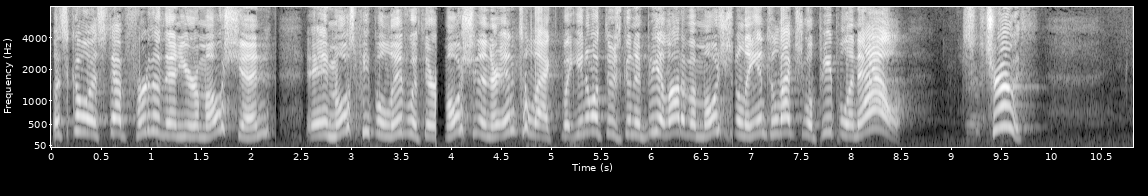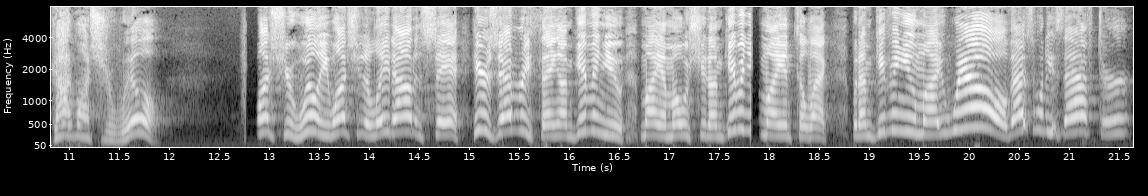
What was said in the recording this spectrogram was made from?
Let's go a step further than your emotion. And most people live with their emotion and their intellect, but you know what? There's going to be a lot of emotionally intellectual people in hell. It's the truth. God wants your will. He wants your will. He wants you to lay down and say, Here's everything. I'm giving you my emotion. I'm giving you my intellect, but I'm giving you my will. That's what He's after.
